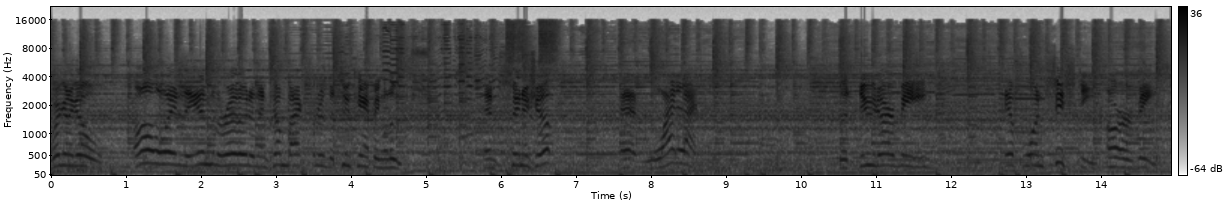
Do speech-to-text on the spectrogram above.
We're gonna go all the way to the end of the road and then come back through the two camping loops and finish up at White Light, the Dude RV F-150 RV.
